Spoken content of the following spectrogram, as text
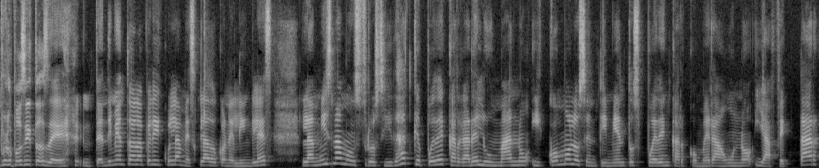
propósitos de entendimiento de la película mezclado con el inglés, la misma monstruosidad que puede cargar el humano y cómo los sentimientos pueden carcomer a uno y afectar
